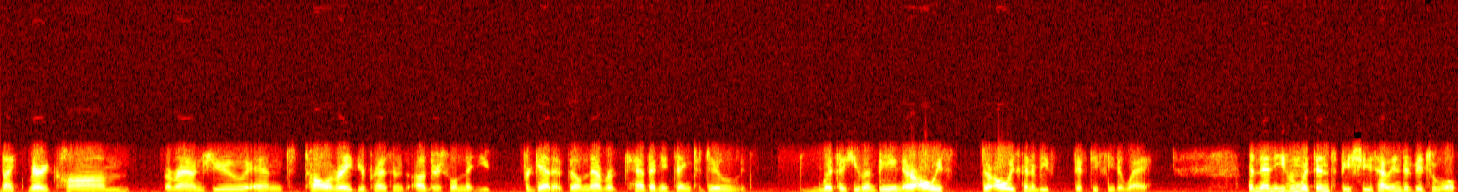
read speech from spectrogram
like very calm around you and tolerate your presence. Others will let you forget it. They'll never have anything to do with a human being. They're always they're always going to be 50 feet away. And then even within species, how individuals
